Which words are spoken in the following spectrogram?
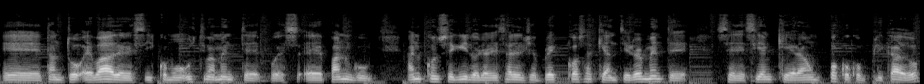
eh, tanto Evaders y como últimamente pues eh, Pangu han conseguido realizar el jailbreak cosa que anteriormente se decían que era un poco complicado.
